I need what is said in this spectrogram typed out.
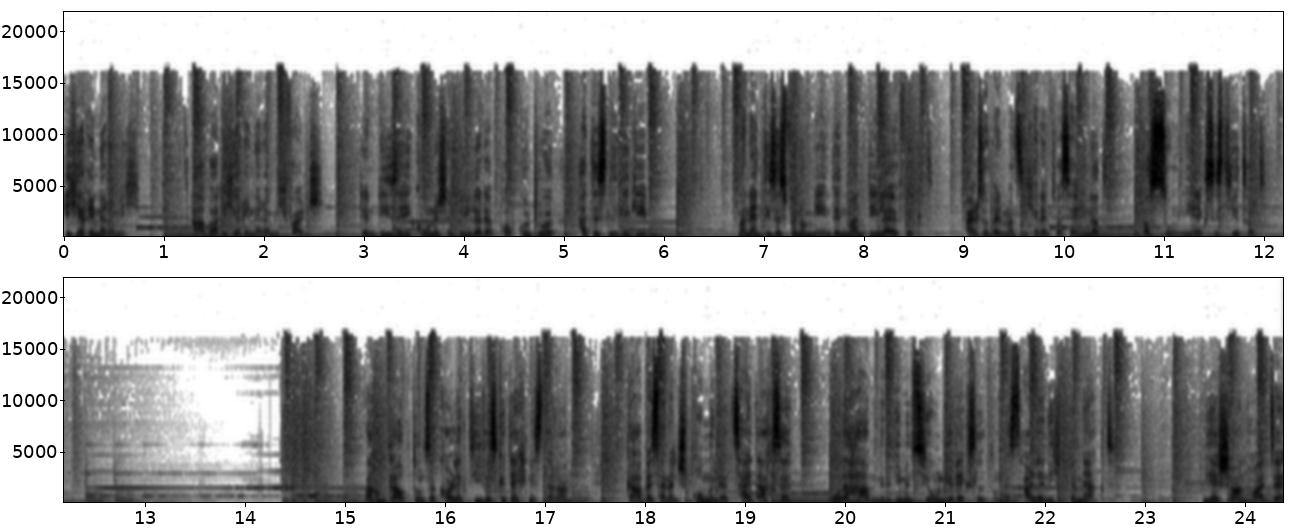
Ich erinnere mich. Aber ich erinnere mich falsch. Denn diese ikonischen Bilder der Popkultur hat es nie gegeben. Man nennt dieses Phänomen den Mandela-Effekt. Also wenn man sich an etwas erinnert, was so nie existiert hat. Warum glaubt unser kollektives Gedächtnis daran? Gab es einen Sprung in der Zeitachse oder haben wir die Dimension gewechselt und es alle nicht bemerkt? Wir schauen heute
